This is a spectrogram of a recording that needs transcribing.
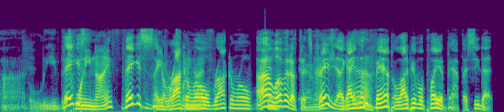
uh, I believe the Vegas- 29th. Vegas is like April a rock and roll rock and roll. I love it up there. It's man. crazy. Like I know Yeah. Vamp. A lot of people play at Vamp. I see that.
